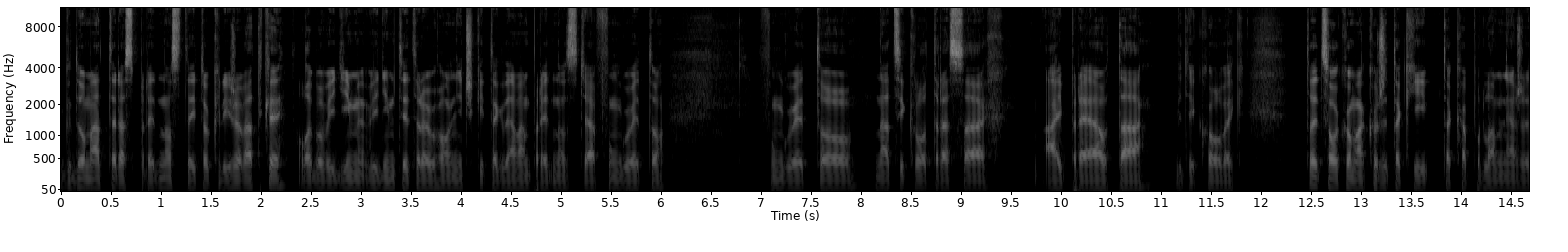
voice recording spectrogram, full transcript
kto má teraz prednosť v tejto kryžovatke, lebo vidím, vidím tie trojuholničky, tak dávam prednosť a funguje to Funguje to na cyklotrasách, aj pre auta, kdekoľvek. To je celkom akože taký, taká podľa mňa, že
